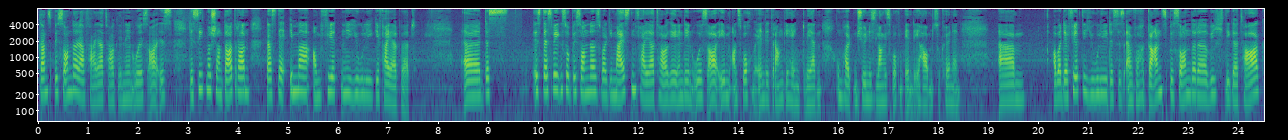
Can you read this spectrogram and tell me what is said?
ganz besonderer Feiertag in den USA ist, das sieht man schon daran, dass der immer am 4. Juli gefeiert wird. Äh, das ist deswegen so besonders, weil die meisten Feiertage in den USA eben ans Wochenende drangehängt werden, um halt ein schönes langes Wochenende haben zu können. Ähm, aber der 4. Juli, das ist einfach ein ganz besonderer, wichtiger Tag.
